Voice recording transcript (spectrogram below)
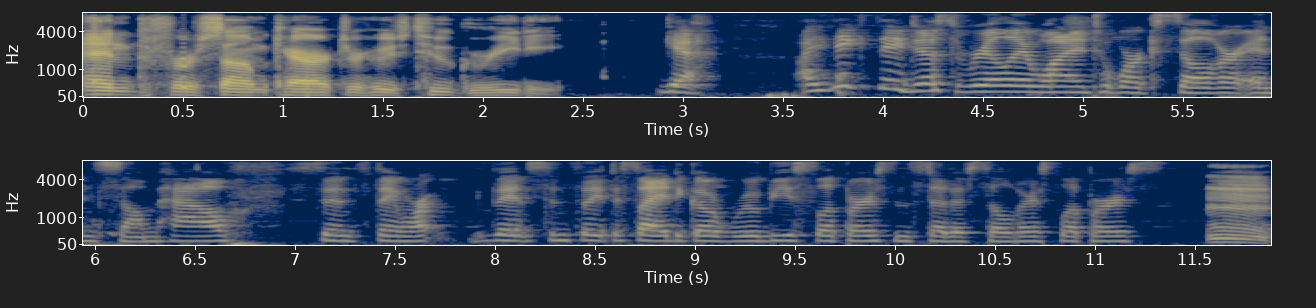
end for some character who's too greedy. Yeah, I think they just really wanted to work silver in somehow, since they weren't since they decided to go ruby slippers instead of silver slippers. Mm.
